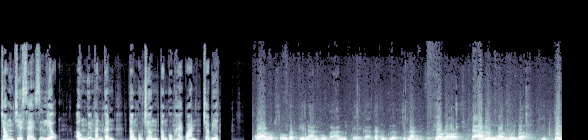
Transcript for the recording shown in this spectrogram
trong chia sẻ dữ liệu. Ông Nguyễn Văn Cẩn, Tổng cục trưởng Tổng cục Hải quan cho biết qua một số các chuyên án, vụ án, kể cả các lực lượng chức năng. Theo đó, đã đường mòn lối mở thì tuyệt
